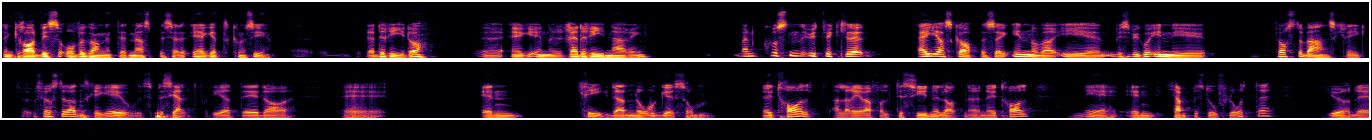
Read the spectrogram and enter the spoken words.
den gradvise overgangen til et mer spesielt eget kan du si, rederi, da. Eh, En rederinæring. Men hvordan utvikler eierskapet seg innover i Hvis vi går inn i første verdenskrig? Første verdenskrig er jo spesielt, fordi at det er da eh, en krig der Norge som nøytralt, eller i hvert fall tilsynelatende nøytral, med en kjempestor flåte, gjør det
